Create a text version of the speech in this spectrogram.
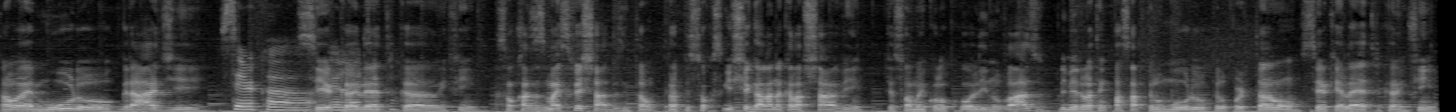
Então é muro, grade, Cerca, cerca elétrica, enfim. São casas mais fechadas. Então, para a pessoa conseguir chegar lá naquela chave que a sua mãe colocou ali no vaso, primeiro ela tem que passar pelo muro, pelo portão, cerca elétrica, enfim.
